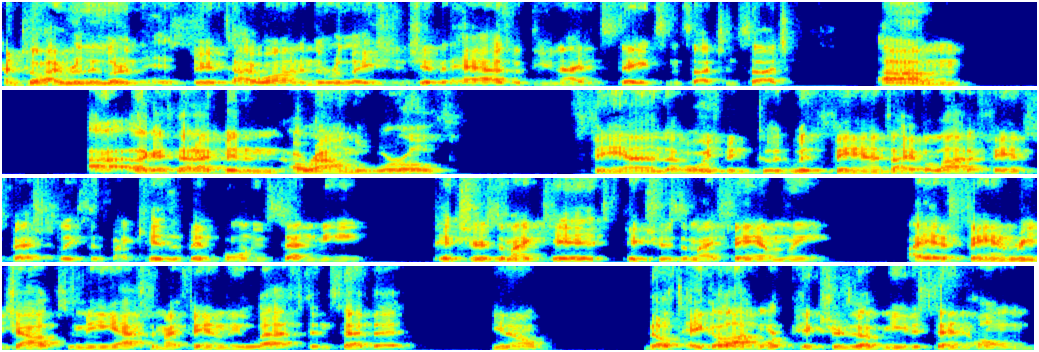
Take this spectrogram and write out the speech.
until I really learned the history of Taiwan and the relationship it has with the United States and such and such. Um, I, like I said, I've been around the world. Fans, I've always been good with fans. I have a lot of fans, especially since my kids have been born, who send me pictures of my kids, pictures of my family. I had a fan reach out to me after my family left and said that, you know, they'll take a lot more pictures of me to send home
